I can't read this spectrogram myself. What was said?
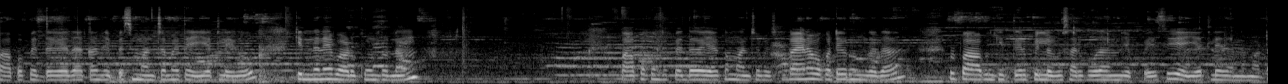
పాప పెద్దగా అయ్యేదాకా అని చెప్పేసి మంచం అయితే వేయట్లేదు. కిందనే పడుకుంటున్నాం. పాప కొంచెం పెద్దగా అయ్యాక మంచం వేసుకుంటాం అయినా ఒకటే రూమ్ కదా. ఇప్పుడు పాపకి ఇద్దరు పిల్లలు సరిపోదని చెప్పేసి వేయట్లేదు అన్నమాట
